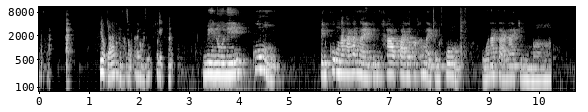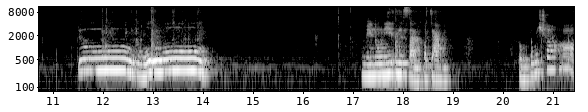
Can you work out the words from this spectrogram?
ได้ไม่ได้เยอะจังเลยไม่ได้พี่หยกจ้าเมนูนี้กุ้ง เป็นกุ้งนะคะ ข้างในเป็นข้าวปั้นแล้วก็ข้างในเป็นกุ้งโอ้หน้าตาน่ากินมากดูโอ้โหเมนูนี้คือสั่งประจำสมตุ้มชอบ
